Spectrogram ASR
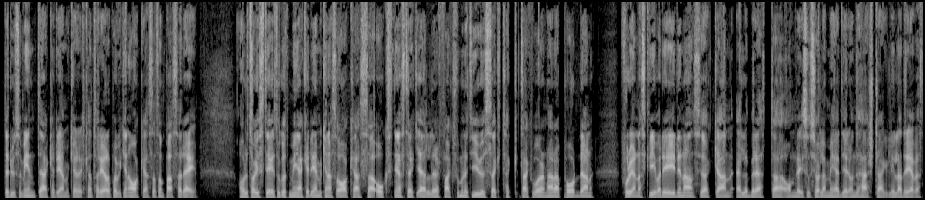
där du som inte är akademiker kan ta reda på vilken a-kassa som passar dig. Har du tagit steget och gått med i Akademikernas a-kassa och snedstreck eller fackförbundet Jusek tack, tack vare den här podden får du gärna skriva det i din ansökan eller berätta om det i sociala medier under hashtag lilla drevet.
